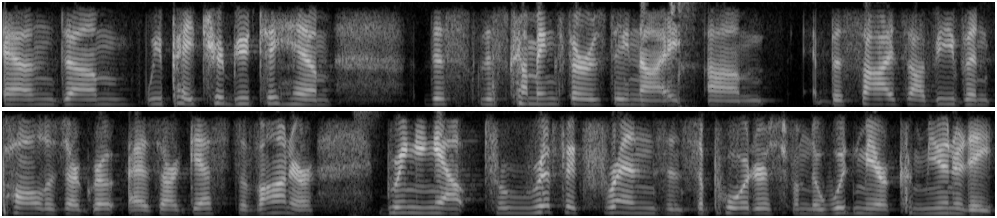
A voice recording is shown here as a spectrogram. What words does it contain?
And um, we pay tribute to him this this coming Thursday night. Um, besides Aviv and Paul as our as our guests of honor, bringing out terrific friends and supporters from the Woodmere community.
